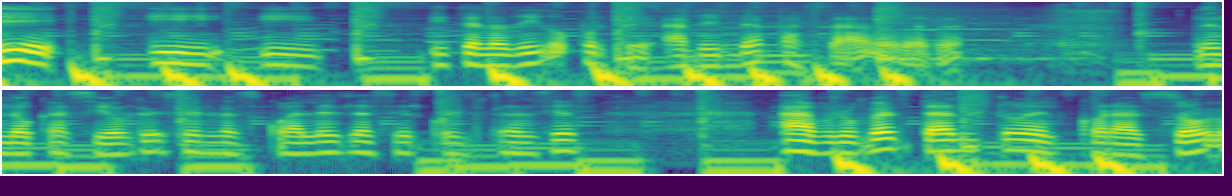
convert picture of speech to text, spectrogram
Y, y, te lo digo porque a mí me ha pasado, ¿verdad? En ocasiones en las cuales las circunstancias abruman tanto el corazón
